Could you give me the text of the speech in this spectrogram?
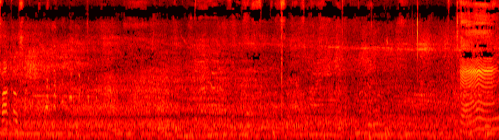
Fakosa. Hey.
